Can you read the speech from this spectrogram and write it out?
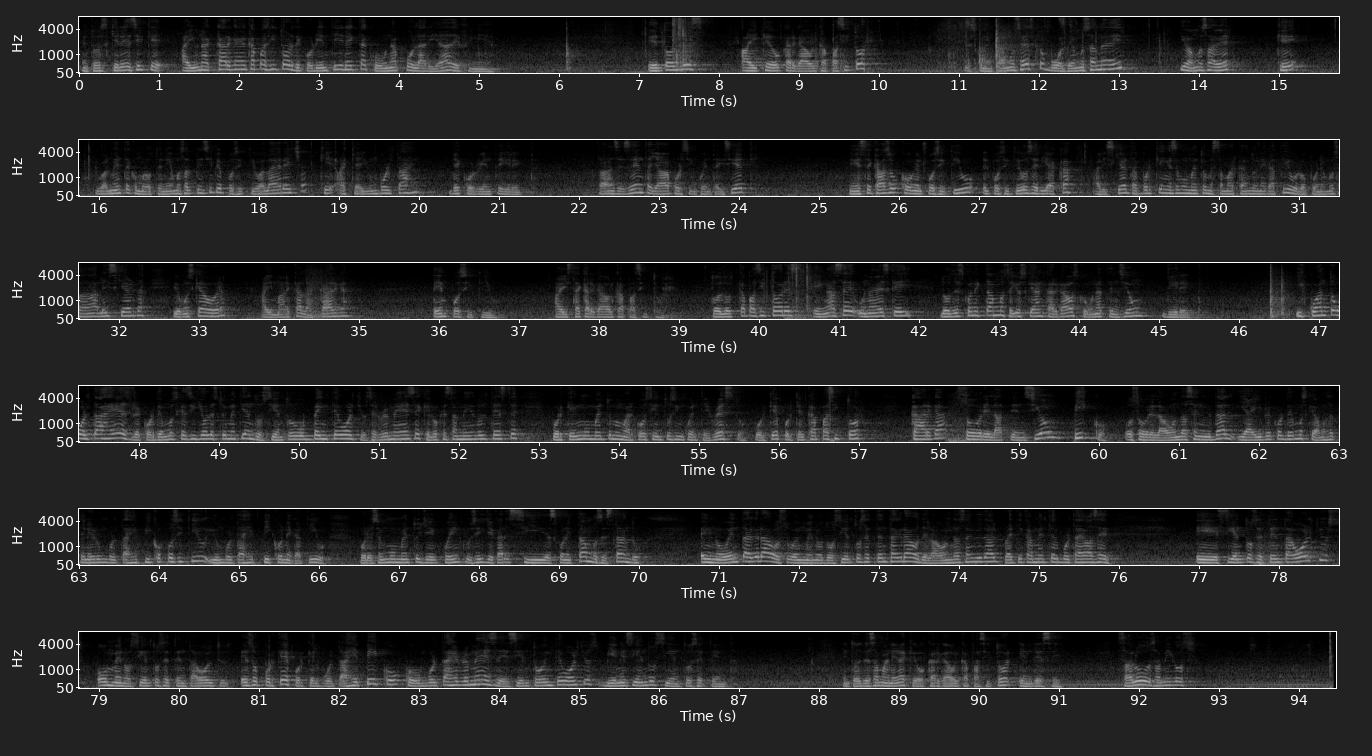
Entonces quiere decir que hay una carga en el capacitor de corriente directa con una polaridad definida. Entonces ahí quedó cargado el capacitor. Desconectamos esto, volvemos a medir y vamos a ver que Igualmente, como lo teníamos al principio, positivo a la derecha, que aquí hay un voltaje de corriente directa. Estaba en 60, ya va por 57. En este caso, con el positivo, el positivo sería acá, a la izquierda, porque en ese momento me está marcando negativo. Lo ponemos a la izquierda y vemos que ahora ahí marca la carga en positivo. Ahí está cargado el capacitor. Todos los capacitores en AC, una vez que los desconectamos, ellos quedan cargados con una tensión directa. ¿Y cuánto voltaje es? Recordemos que si yo le estoy metiendo 120 voltios RMS, que es lo que está midiendo el teste, ¿por qué en un momento me marcó 150 y resto? ¿Por qué? Porque el capacitor carga sobre la tensión pico o sobre la onda senoidal y ahí recordemos que vamos a tener un voltaje pico positivo y un voltaje pico negativo. Por eso en un momento puede inclusive llegar, si desconectamos estando en 90 grados o en menos 270 grados de la onda senoidal, prácticamente el voltaje va a ser 170 eh, voltios o menos 170 voltios. ¿Eso por qué? Porque el voltaje pico con un voltaje RMS de 120 voltios viene siendo 170. Entonces de esa manera quedó cargado el capacitor en DC. Saludos amigos.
